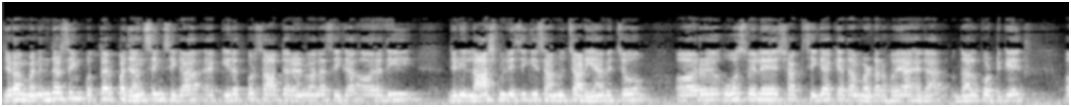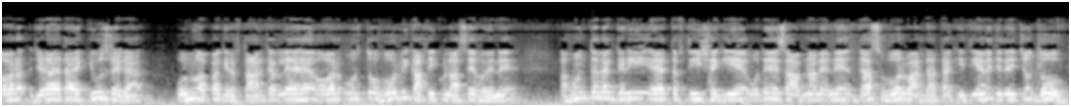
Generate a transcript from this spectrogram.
ਜਿਹੜਾ ਮਨਿੰਦਰ ਸਿੰਘ ਪੁੱਤਰ ਭਜਨ ਸਿੰਘ ਸੀਗਾ, ਇਹ ਕੀਰਤਪੁਰ ਸਾਹਿਬ ਦਾ ਰਹਿਣ ਵਾਲਾ ਸੀਗਾ ਔਰ ਇਹਦੀ ਜਿਹੜੀ ਲਾਸ਼ ਮਿਲੀ ਸੀਗੀ ਸਾਨੂੰ ਝਾੜੀਆਂ ਵਿੱਚੋਂ ਔਰ ਉਸ ਵੇਲੇ ਸ਼ੱਕ ਸੀਗਾ ਕਿ ਇਹਦਾ ਮਰਡਰ ਹੋਇਆ ਹੈਗਾ, ਗੱਲ ਘੁੱਟ ਕੇ ਔਰ ਜਿਹੜਾ ਇਹਦਾ ਅਕਿਊਜ਼ਡ ਹੈਗਾ, ਉਹਨੂੰ ਆਪਾਂ ਗ੍ਰਿਫਤਾਰ ਕਰ ਲਿਆ ਹੈ ਔਰ ਉਸ ਤੋਂ ਹੋਰ ਵੀ ਕਾਫੀ ਖੁਲਾਸੇ ਹੋਏ ਨੇ। ਹੁਣ ਤੱਕ ਜਿਹੜੀ ਇਹ ਤਫਤੀਸ਼ ਹੈਗੀ ਹੈ, ਉਹਦੇ ਹਿਸਾਬ ਨਾਲ ਇਹਨੇ 10 ਹੋਰ ਵਾਰਦਾਤਾਂ ਕੀਤੀਆਂ ਨੇ, ਜਿਹਦੇ ਵਿੱਚੋਂ ਦੋ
